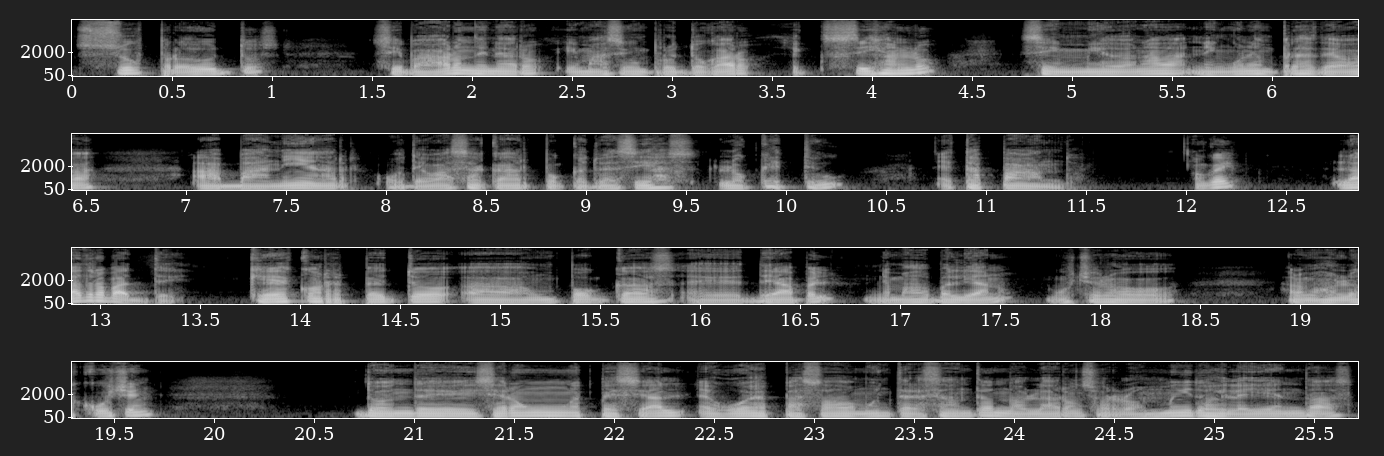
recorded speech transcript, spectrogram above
sus productos. Si pagaron dinero y más si un producto caro, exíjanlo sin miedo a nada. Ninguna empresa te va a banear o te va a sacar porque tú exijas lo que tú estás pagando. ¿Ok? La otra parte, que es con respecto a un podcast eh, de Apple llamado Peliano, muchos a lo mejor lo escuchen, donde hicieron un especial el jueves pasado muy interesante, donde hablaron sobre los mitos y leyendas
